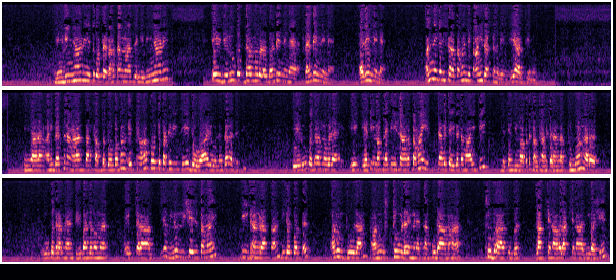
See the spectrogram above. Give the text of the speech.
මේ විඥානේ එතකොට රහතන් වහන්සේගේ විඥානේ ඒ විදිහ රූප ධර්ම වල බැඳෙන්නේ නැහැ, රැඳෙන්නේ නැහැ, ඇලෙන්නේ නැහැ. අන්න ඒක නිසා තමයි මේක අනිදස්සන වෙන්නේ. ඒ අර්ථයෙන්. විඥානං අනිදස්සන අනන්තං සබ්බතෝ බබං එතාපෝච පඨවි තේජෝ වායෝ නගහදති. ඒ රූප ධර්ම වල ඒ ගැටීමක් නැති නිසාම තමයි ඊළඟට ඒකටම ආйти මෙතෙන්දීම අපිට සඳහන් කරන්නත් පුළුවන් අර රූප ධර්මයන් පිළිබඳවම එක්තරා මිනුම් විශේෂ තමයි දීඝං රස්සන් දිග කොට අනු තුලං අනු ස්ථූල එහෙම නැත්නම් කුඩා මහත් සුභාසුභ ලක්ෂණාව ලක්ෂණ ආදී වශයෙන්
